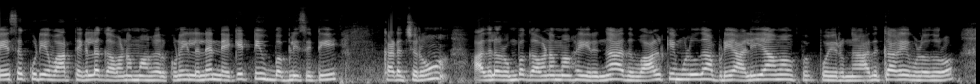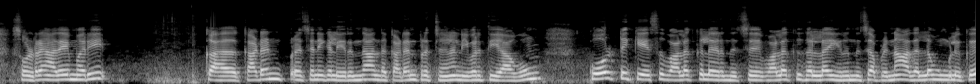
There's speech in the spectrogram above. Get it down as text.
பேசக்கூடிய வார்த்தைகளில் கவனமாக இருக்கணும். இல்லைன்னா நெகட்டிவ் பப்ளிசிட்டி கிடச்சிரும். அதில் ரொம்ப கவனமாக இருங்க. அது வாழ்க்கை முழுவதும் அப்படியே அழியாமல் போயிருங்க. அதுக்காக இவ்வளோ தூரம் சொல்கிறேன் அதே மாதிரி க கடன் பிரச்சனைகள் இருந்தால் அந்த கடன் பிரச்சனை நிவர்த்தியாகும். கோர்ட்டு கேஸு வழக்கில் இருந்துச்சு வழக்குகள்லாம் இருந்துச்சு அப்படின்னா அதெல்லாம் உங்களுக்கு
